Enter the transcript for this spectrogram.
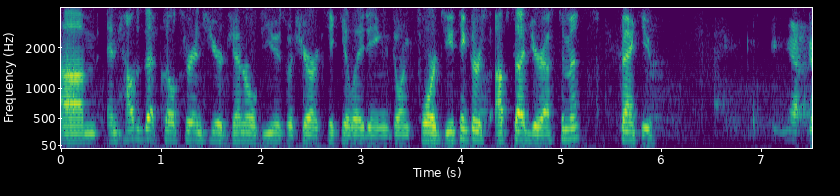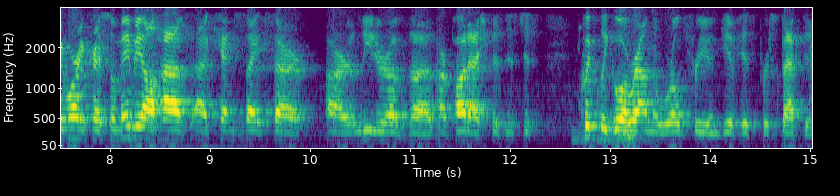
um, and how does that filter into your general views, which you're articulating going forward? Do you think there's upside to your estimates? Thank you. Yeah. Good morning, Chris. So maybe I'll have uh, Ken Seitz, our, our leader of uh, our potash business, just quickly go around the world for you and give his perspective.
